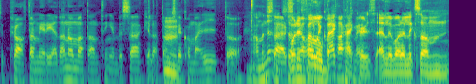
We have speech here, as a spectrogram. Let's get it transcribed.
typ, pratar med redan om att antingen besöka eller att de Mm. ska komma hit. Och, Ja, men det- så här, Var det fellow kontakt med. backpackers eller var det liksom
